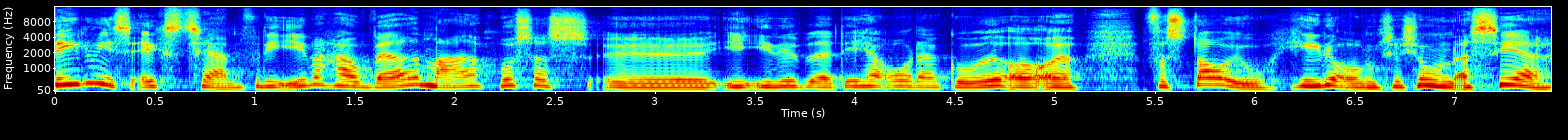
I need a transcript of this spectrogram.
delvis ekstern, fordi Eva har jo været meget hos os øh, i, i løbet af det her år, der er gået, og, og forstår jo hele organisationen og ser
